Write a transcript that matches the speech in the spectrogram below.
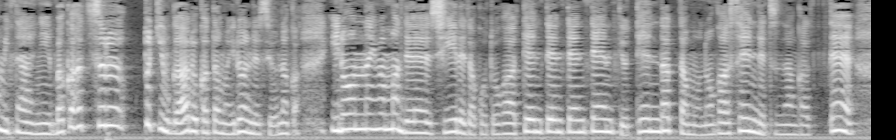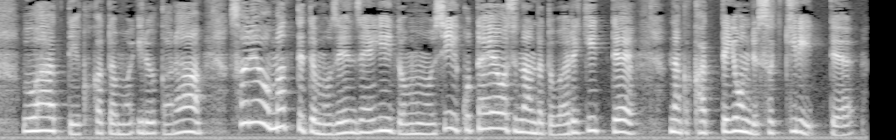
ーみたいに爆発する時がある方もいるんですよ。なんか、いろんな今まで仕入れたことが、点点点点っていう点だったものが線で繋がって、うわーっていく方もいるから、それを待ってても全然いいと思うし、答え合わせなんだと割り切って、なんか買って読んですっきりって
